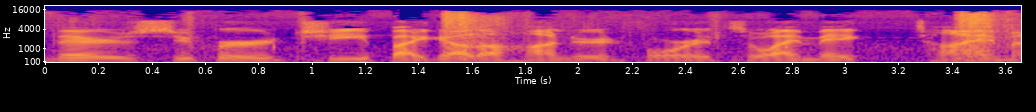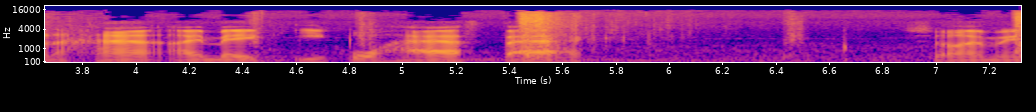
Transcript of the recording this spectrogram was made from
They're super cheap. I got a hundred for it, so I make time and a half. I make equal half back. So I mean,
